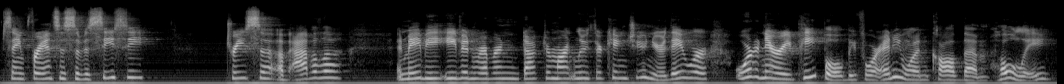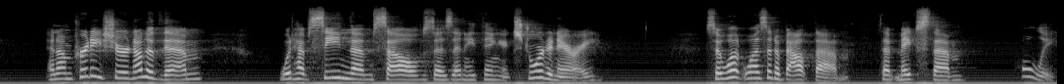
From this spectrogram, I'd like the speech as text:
St. Francis of Assisi, Teresa of Avila, and maybe even Reverend Dr. Martin Luther King Jr. They were ordinary people before anyone called them holy, and I'm pretty sure none of them would have seen themselves as anything extraordinary. So, what was it about them that makes them holy?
